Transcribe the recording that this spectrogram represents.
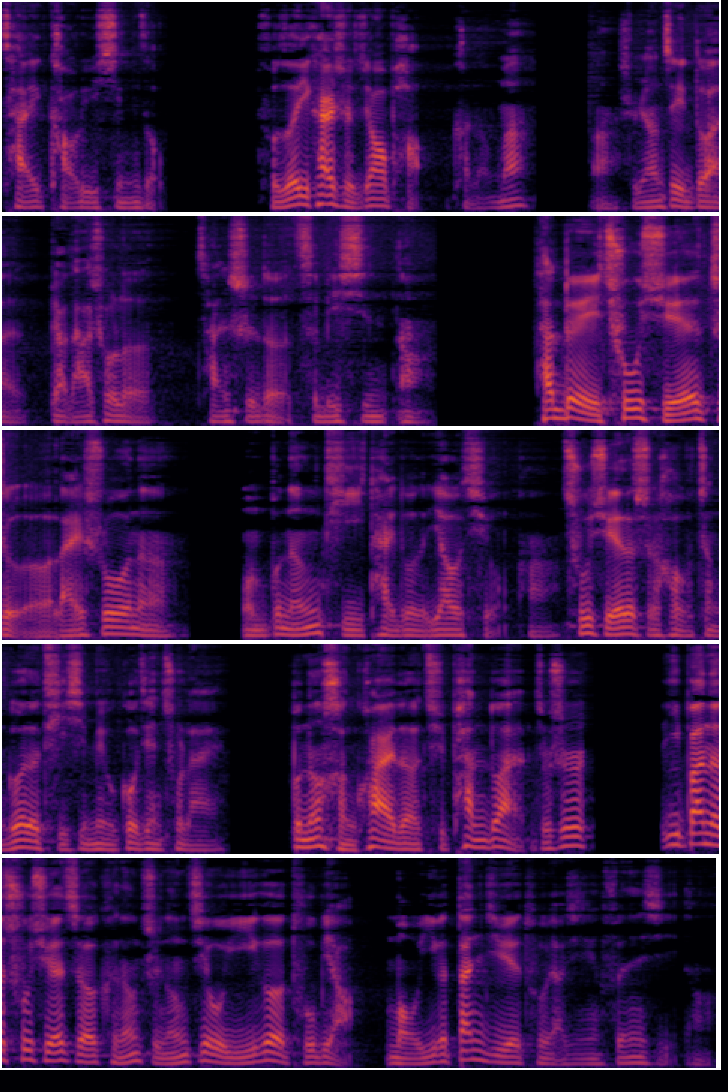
才考虑行走，否则一开始就要跑，可能吗？啊，实际上这段表达出了禅师的慈悲心啊。他对初学者来说呢，我们不能提太多的要求啊。初学的时候，整个的体系没有构建出来，不能很快的去判断，就是。一般的初学者可能只能就一个图表、某一个单级别图表进行分析啊，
